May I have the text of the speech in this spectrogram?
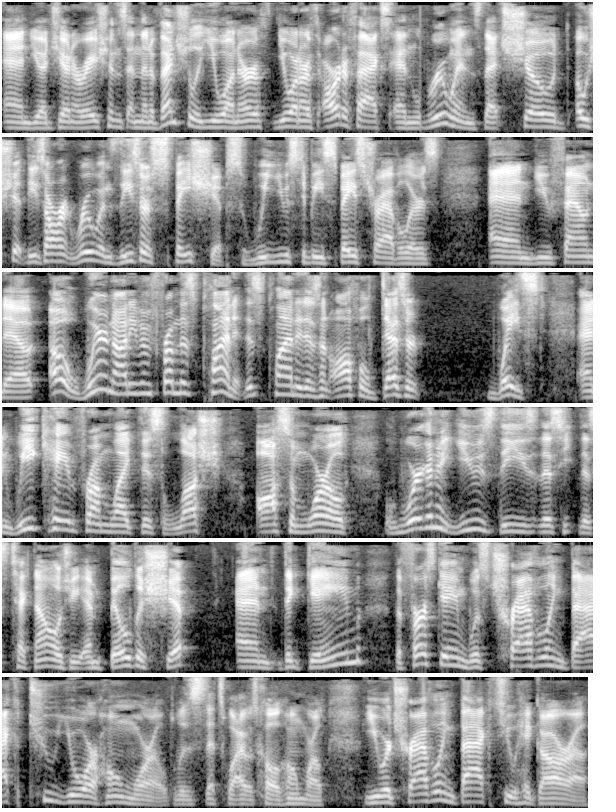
and you had generations, and then eventually you unearth you unearth artifacts and ruins that showed, oh shit, these aren't ruins, these are spaceships. We used to be space travelers, and you found out, oh, we're not even from this planet. This planet is an awful desert waste and we came from like this lush awesome world we're going to use these this this technology and build a ship and the game the first game was traveling back to your homeworld was that's why it was called homeworld. You were traveling back to Hiigara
